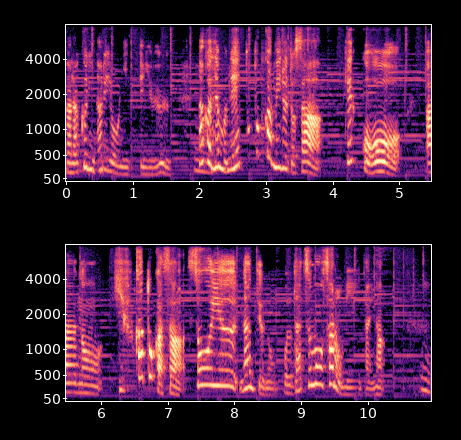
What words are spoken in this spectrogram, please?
が楽になるようにっていう、なんかでもネットとか見るとさ、結構、あの皮膚科とかさ、そういう、なんていうの、こう脱毛サロンみたいなうんうん。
